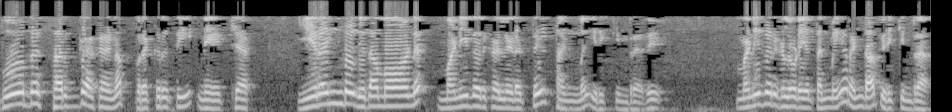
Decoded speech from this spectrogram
பூத சர்க்ககன பிரகிருதி நேச்சர். இரண்டு விதமான மனிதர்களிடத்தில் தன்மை இருக்கின்றது. மனிதர்களுடைய தன்மையை ரெண்டா பிரிக்கின்றார்.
